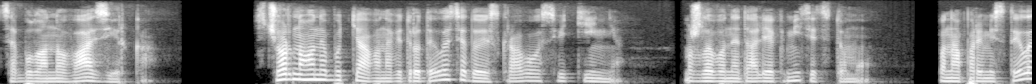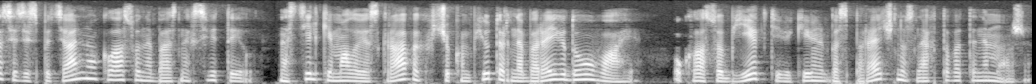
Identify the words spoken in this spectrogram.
Це була нова зірка. З чорного небуття вона відродилася до яскравого світіння, можливо, не далі як місяць тому. Вона перемістилася зі спеціального класу небесних світил, настільки мало яскравих, що комп'ютер не бере їх до уваги, у клас об'єктів, які він безперечно знехтувати не може.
